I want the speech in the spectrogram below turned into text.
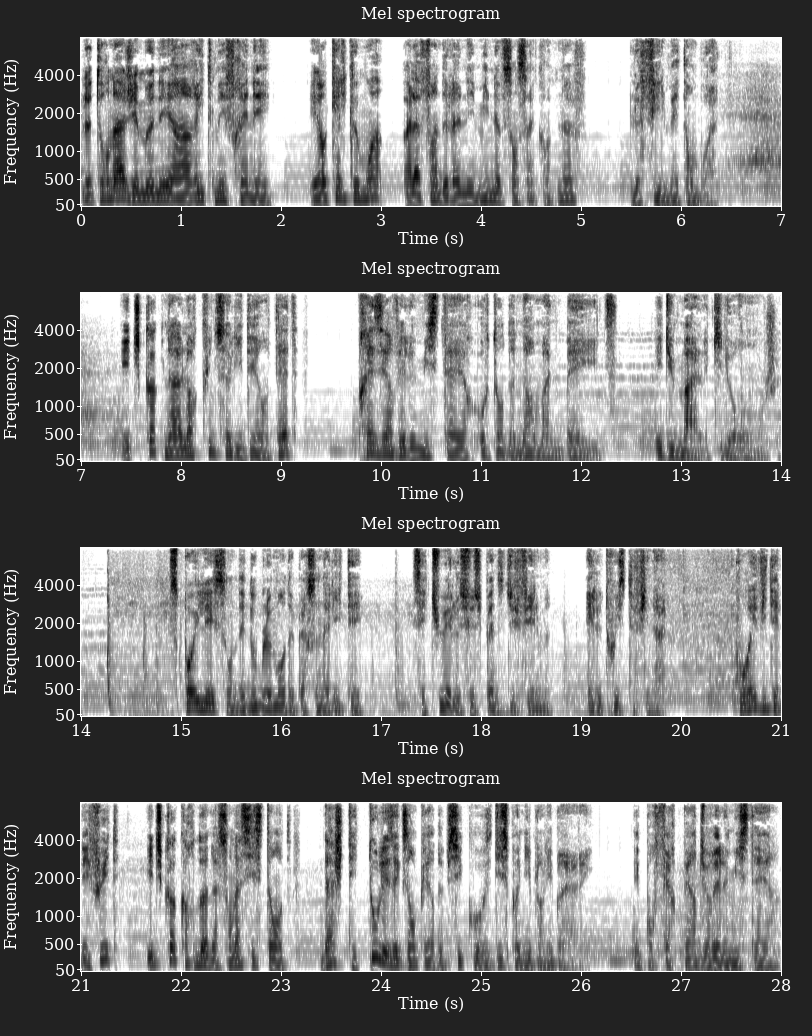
Le tournage est mené à un rythme effréné, et en quelques mois, à la fin de l'année 1959, le film est en boîte. Hitchcock n'a alors qu'une seule idée en tête, préserver le mystère autour de Norman Bates et du mal qui le ronge. Spoiler son dédoublement de personnalité, c'est tuer le suspense du film et le twist final. Pour éviter les fuites, Hitchcock ordonne à son assistante d'acheter tous les exemplaires de Psychose disponibles en librairie. Et pour faire perdurer le mystère,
